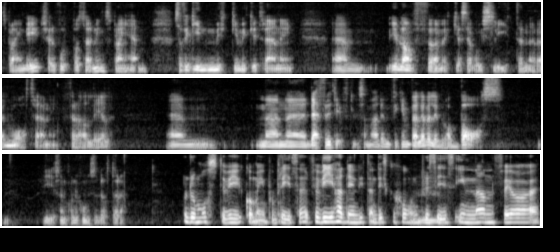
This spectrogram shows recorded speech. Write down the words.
Sprang dit, körde fotbollsträning, sprang hem. Så jag fick in mycket, mycket träning. Ehm, ibland för mycket, så jag var ju sliten när det väl var träning, för all del. Ehm, men eh, definitivt, liksom, hade, fick en väldigt, väldigt bra bas i, som konditionsidrottare. Och då måste vi ju komma in på priser. För vi hade en liten diskussion precis innan. För jag,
